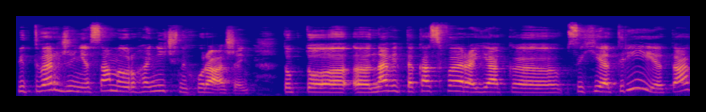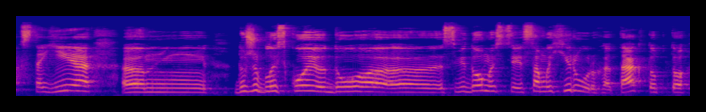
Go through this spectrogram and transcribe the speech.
підтвердження саме органічних уражень. Тобто е, навіть така сфера, як е, психіатрія, так стає ем, дуже близькою до е, свідомості саме хірурга. Так? Тобто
